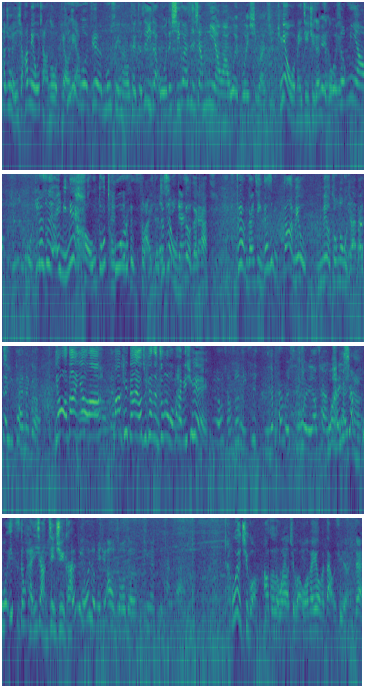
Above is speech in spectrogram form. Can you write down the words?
它就很小，它没有我想的那么漂亮。其实我觉得穆斯林很 OK，可是你知道我的习惯是像庙啊，我也不会习惯进去。庙我没进去，但是这个我，我说庙就是我觉得，但是哎，里面好多 tourists 来的，就像我们这种在看，非常干净，但是当然没有没有中东国家干净。再去看那个，要啊，当然要啊，Market 当然要去看，中东我们还没去哎。对啊，我想说你是你的 purpose 是为了要参观，我很想，我一直都很想进去看。可你为什么没去澳洲的清真寺看看？我有去过澳洲的，我有去过，我朋友们带我去的。对，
